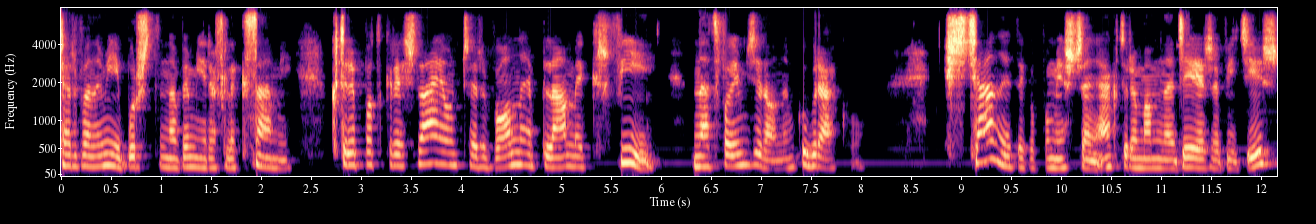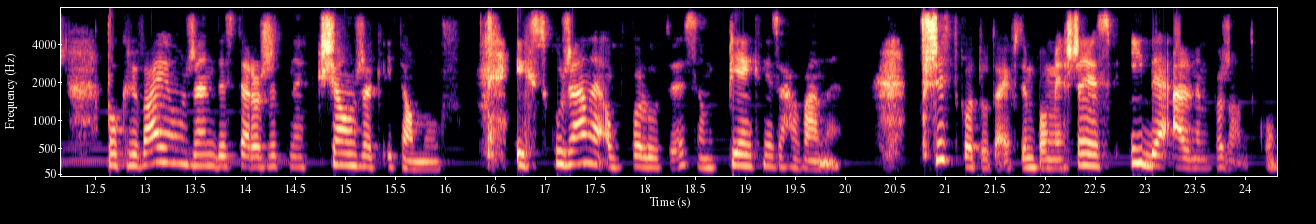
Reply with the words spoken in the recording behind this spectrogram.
czerwonymi bursztynowymi refleksami, które podkreślają czerwone plamy krwi na Twoim zielonym kubraku. Ściany tego pomieszczenia, które mam nadzieję, że widzisz, pokrywają rzędy starożytnych książek i tomów. Ich skórzane obwoluty są pięknie zachowane. Wszystko tutaj w tym pomieszczeniu jest w idealnym porządku.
